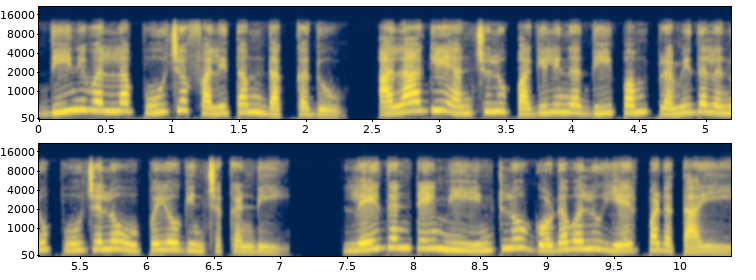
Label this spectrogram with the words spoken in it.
దీనివల్ల పూజ ఫలితం దక్కదు. అలాగే అంచులు పగిలిన దీపం ప్రమిదలను పూజలో ఉపయోగించకండి. లేదంటే మీ ఇంట్లో గొడవలు ఏర్పడతాయి.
